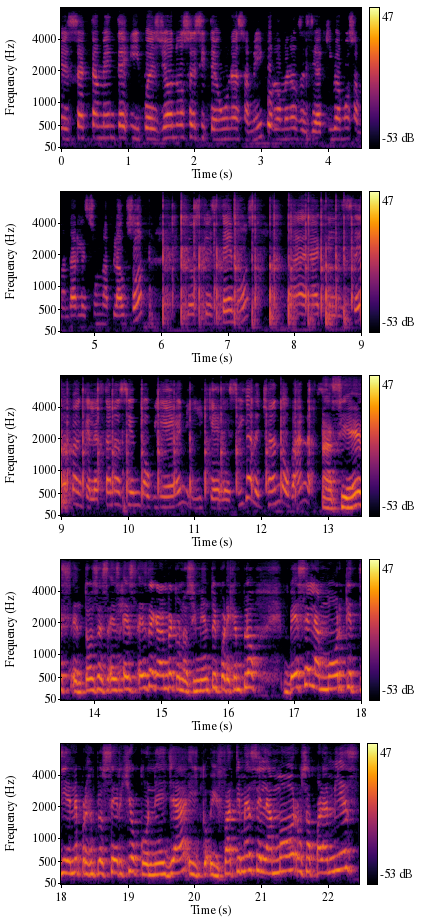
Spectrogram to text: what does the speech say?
Exactamente, y pues yo no sé si te unas a mí, por lo menos desde aquí vamos a mandarles un aplauso, los que estemos, para que sepan que la están haciendo bien y que le sigan echando ganas. Así es, entonces es, es, es de gran reconocimiento. Y por ejemplo, ves el amor que tiene, por ejemplo, Sergio con ella y, y Fátima es el amor, o sea, para mí es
